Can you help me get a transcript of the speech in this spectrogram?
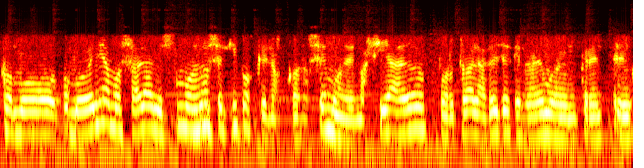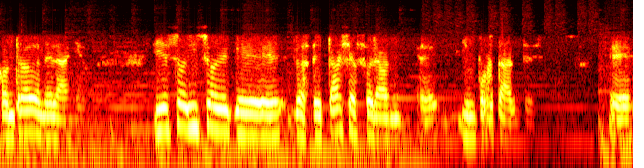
como, como veníamos hablando, somos dos equipos que nos conocemos demasiado por todas las veces que nos hemos encontrado en el año. Y eso hizo de que los detalles fueran eh, importantes. Eh,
